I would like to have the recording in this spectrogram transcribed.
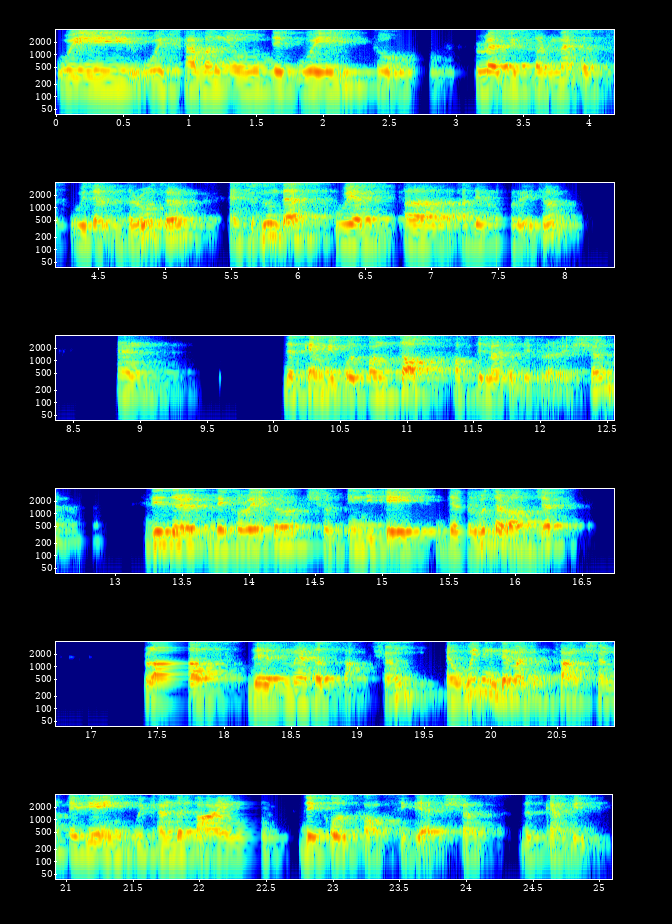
we, we have a new way to register methods with the, the router. And to do that, we have uh, a decorator and that can be put on top of the method declaration. This decorator should indicate the router object plus the method function. And within the method function, again, we can define the call config actions that can be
